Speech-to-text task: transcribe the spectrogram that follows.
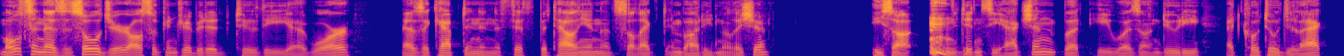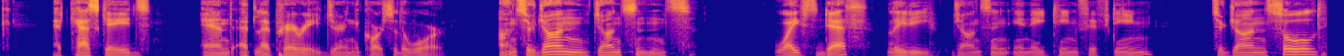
Molson, as a soldier, also contributed to the uh, war as a captain in the 5th Battalion of Select Embodied Militia. He saw, didn't see action, but he was on duty at Coteau du Lac, at Cascades, and at La Prairie during the course of the war. On Sir John Johnson's wife's death, Lady Johnson, in 1815, Sir John sold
